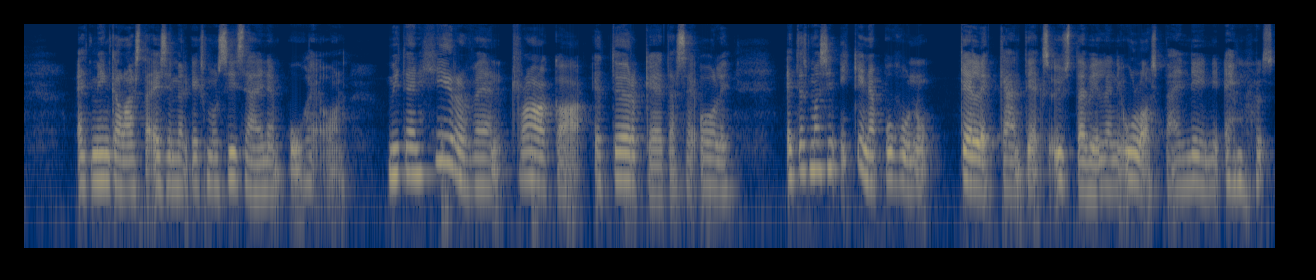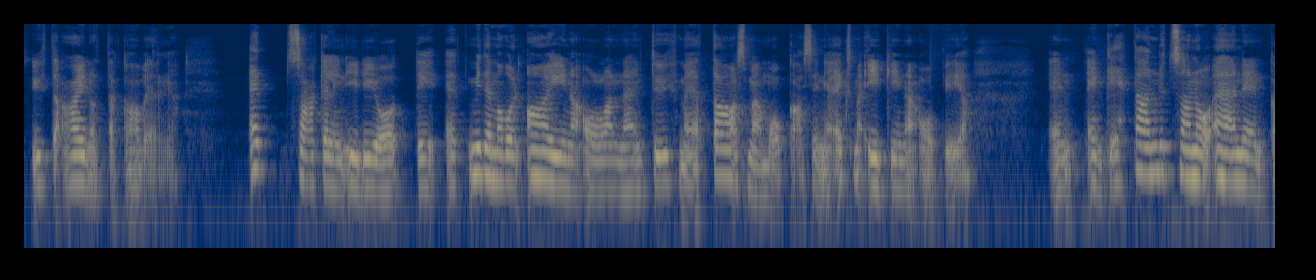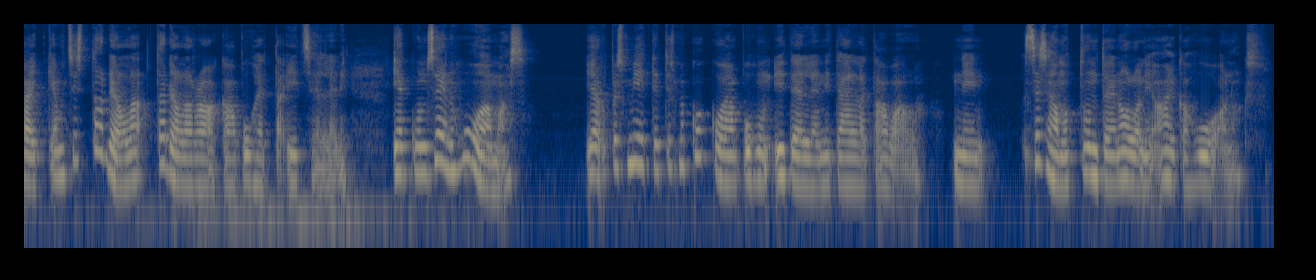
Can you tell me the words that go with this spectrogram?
Että minkälaista esimerkiksi mun sisäinen puhe on. Miten hirveän raakaa ja törkeetä se oli. Että jos mä olisin ikinä puhunut kellekään, tiedätkö, ystävilleni ulospäin niin, niin ei mulla olisi yhtä ainotta kaveria. Et saakelin idiootti, että miten mä voin aina olla näin tyhmä ja taas mä mokasin ja eikö mä ikinä opia en, en kehtaa nyt sanoa ääneen kaikkea, mutta siis todella, todella raakaa puhetta itselleni. Ja kun sen huomas ja rupes miettimään, että jos mä koko ajan puhun itselleni tällä tavalla, niin se saa mut tunteen oloni aika huonoksi.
